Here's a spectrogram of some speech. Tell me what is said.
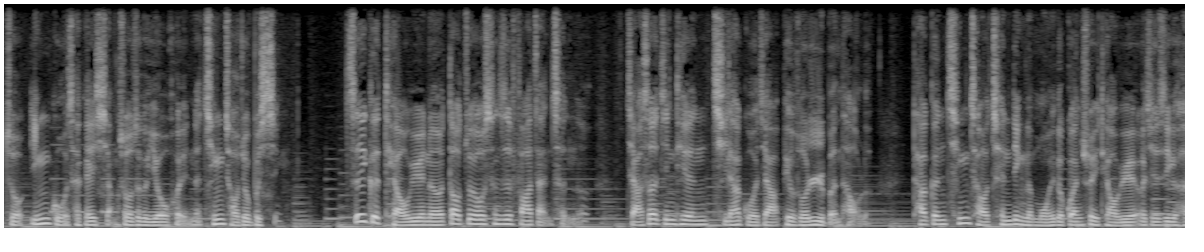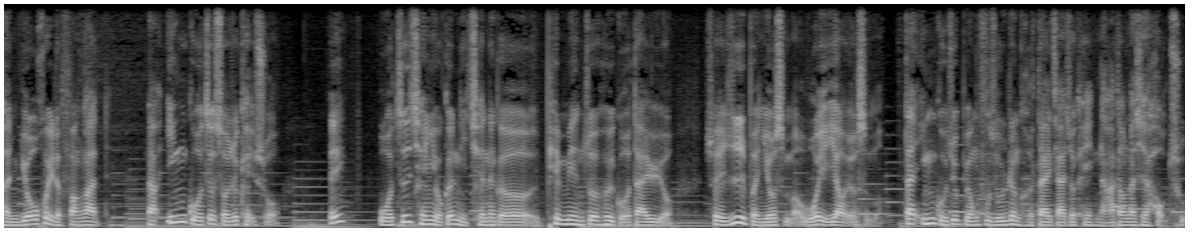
只有英国才可以享受这个优惠，那清朝就不行。这个条约呢，到最后甚至发展成了，假设今天其他国家，譬如说日本好了，他跟清朝签订了某一个关税条约，而且是一个很优惠的方案，那英国这时候就可以说，诶，我之前有跟你签那个片面最惠国待遇哦，所以日本有什么我也要有什么，但英国就不用付出任何代价就可以拿到那些好处，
